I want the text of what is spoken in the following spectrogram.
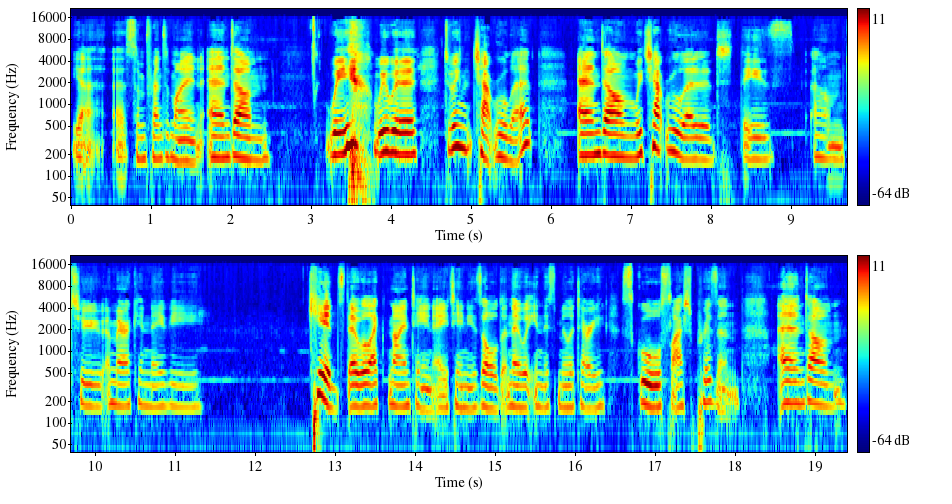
yeah uh, some friends of mine, and um, we we were doing chat roulette and um, we chat rouletted these um, two American Navy kids. They were like 19, 18 years old, and they were in this military school slash prison. And um,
